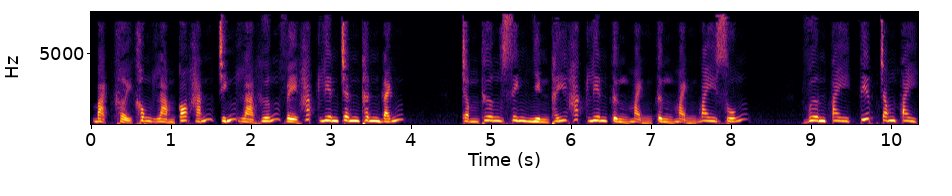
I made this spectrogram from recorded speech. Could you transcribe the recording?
Bạch khởi không làm có hắn chính là hướng về hắc liên chân thân đánh. Trầm thương sinh nhìn thấy hắc liên từng mảnh từng mảnh bay xuống. Vươn tay tiếp trong tay.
